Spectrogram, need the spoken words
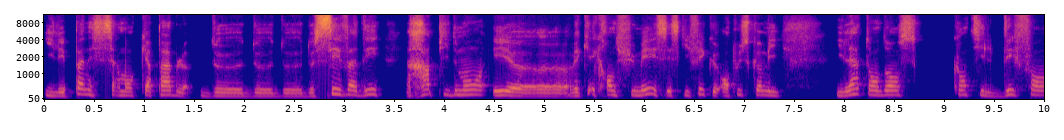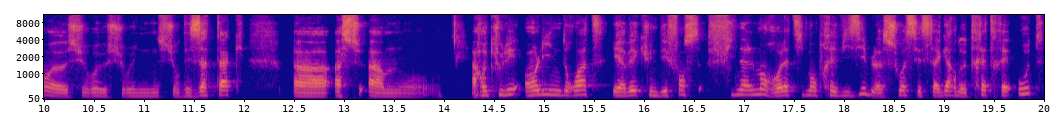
il n'est pas nécessairement capable de, de, de, s'évader rapidement et euh, avec écran de fumée. Et c'est ce qui fait qu'en plus, comme il, il a tendance quand il défend euh, sur, sur, une, sur des attaques à, à, à, reculer en ligne droite et avec une défense finalement relativement prévisible, soit c'est sa garde très très haute,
